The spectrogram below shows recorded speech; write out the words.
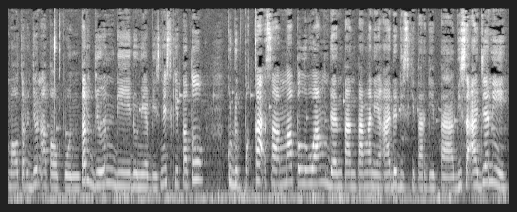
mau terjun ataupun terjun di dunia bisnis kita tuh kudu peka sama peluang dan tantangan yang ada di sekitar kita. Bisa aja nih.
